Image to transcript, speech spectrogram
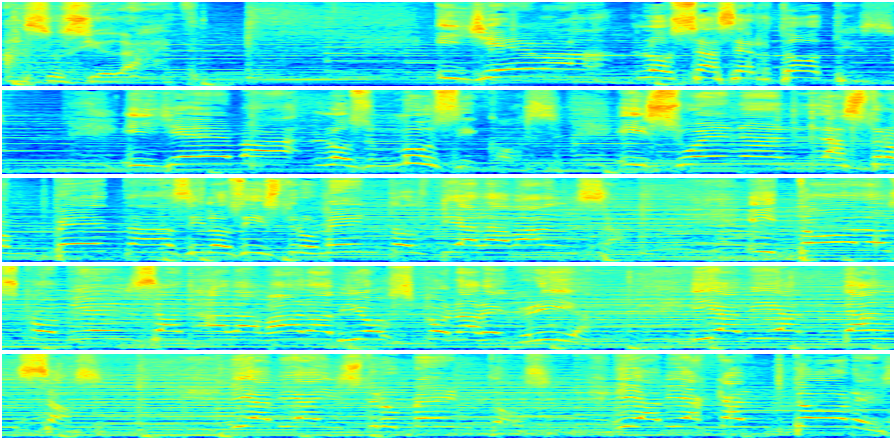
a su ciudad y lleva los sacerdotes y lleva los músicos y suenan las trompetas y los instrumentos de alabanza y todos comienzan a alabar a Dios con alegría y había danzas y había instrumentos y había cantores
